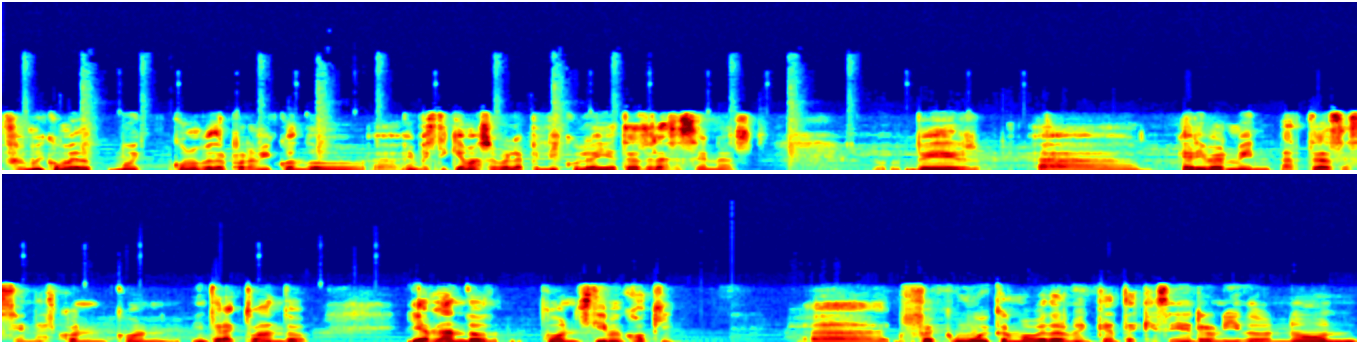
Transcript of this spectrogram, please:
fue muy, conmovedor para mí cuando ah, investigué más sobre la película y atrás de las escenas. Ver a Eddie Berman atrás de escenas con, interactuando y hablando con Stephen Hawking. Ah, fue muy conmovedor, me encanta que se hayan reunido. No, no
